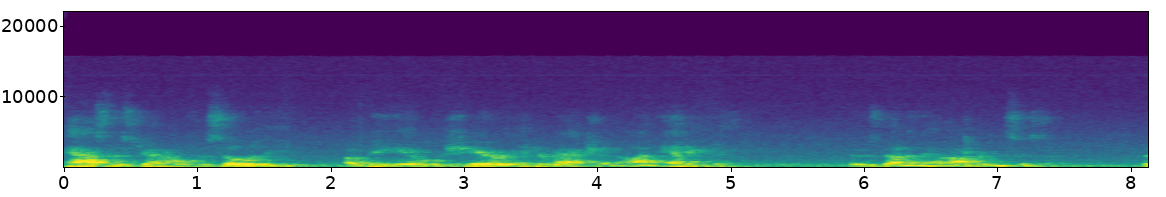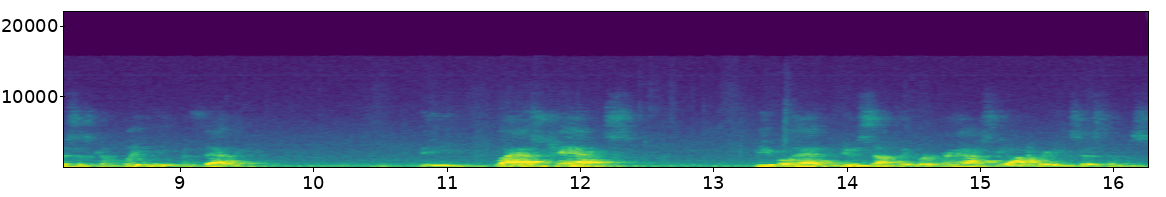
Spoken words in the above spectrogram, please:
has this general facility of being able to share interaction on anything. that is done in that operating system. This is completely pathetic. The last chance people had to do something were perhaps the operating systems,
